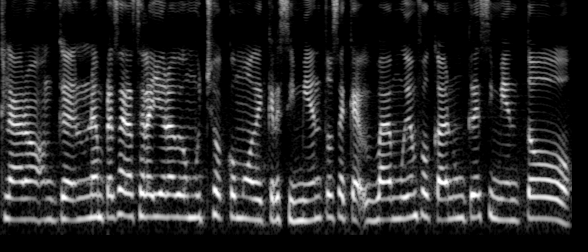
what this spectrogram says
Claro, aunque en una empresa gacela yo la veo mucho como de crecimiento, o sea que va muy enfocada en un crecimiento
